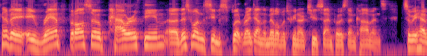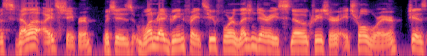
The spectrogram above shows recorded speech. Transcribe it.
kind of a, a ramp, but also power theme. Uh, this one seems split right down the middle between our two signpost uncommons. So we have Svella Ice Shaper, which is one red green for a 2 4 legendary snow creature, a troll warrior. She has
